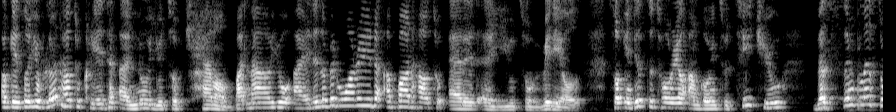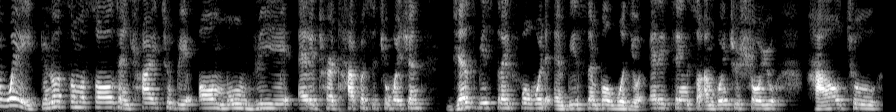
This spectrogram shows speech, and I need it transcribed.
Okay, so you've learned how to create a new YouTube channel, but now you are a little bit worried about how to edit a YouTube videos. So in this tutorial, I'm going to teach you the simplest way. Do not somersault and try to be all movie editor type of situation. Just be straightforward and be simple with your editing. So I'm going to show you how to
